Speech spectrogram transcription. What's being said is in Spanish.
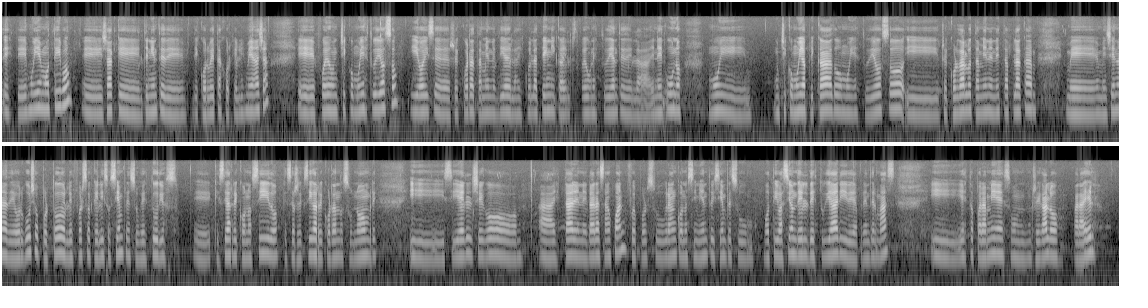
este, es muy emotivo, eh, ya que el teniente de, corbeta Jorge Luis Mealla eh, fue un chico muy estudioso y hoy se recuerda también el día de la escuela técnica, él fue un estudiante de la ENET 1, muy, un chico muy aplicado, muy estudioso y recordarlo también en esta placa me, me llena de orgullo por todo el esfuerzo que él hizo siempre en sus estudios. Eh, que sea reconocido, que se siga recordando su nombre. Y si él llegó a estar en el Ara San Juan fue por su gran conocimiento y siempre su motivación de él de estudiar y de aprender más. Y esto para mí es un regalo para él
